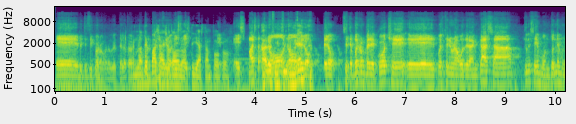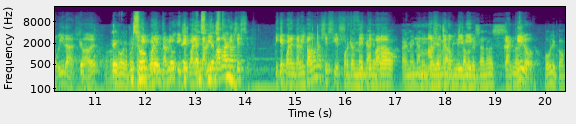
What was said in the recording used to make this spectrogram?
Eh, 25 no, creo que, que lo no te pasa eso todos es, los días tampoco. Es bastante. Claro, no, no, pero, pero se te puede romper el coche, eh, puedes tener una gotera en casa. Yo que sé, un montón de movidas, ¿sabes? Eh, eso, y que 40.000 y que 40 pavos no sé. Y que 40.000 pavos no sé si es Porque el mecánico, para el mecánico más o menos vivir no es, tranquilo. No es público.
